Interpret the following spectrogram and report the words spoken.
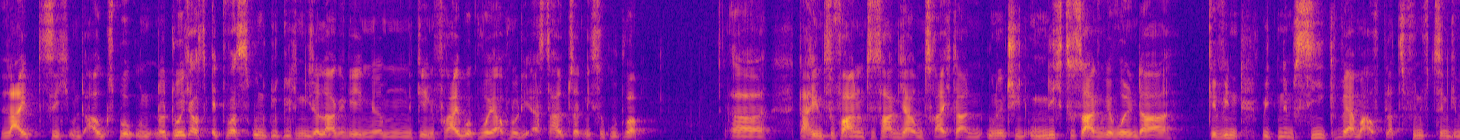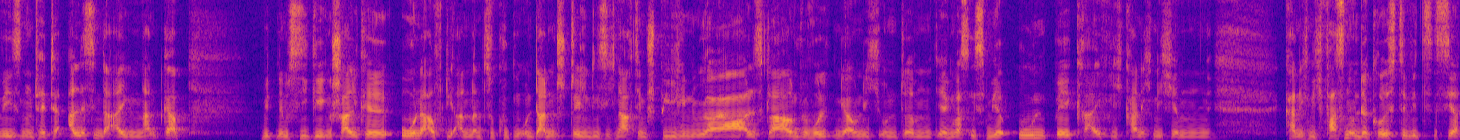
Leipzig und Augsburg und einer durchaus etwas unglücklichen Niederlage gegen, ähm, gegen Freiburg, wo ja auch nur die erste Halbzeit nicht so gut war äh, dahin zu fahren und zu sagen, ja, uns reicht da ein Unentschieden, um nicht zu sagen, wir wollen da gewinnen. Mit einem Sieg wäre man auf Platz 15 gewesen und hätte alles in der eigenen Hand gehabt. Mit einem Sieg gegen Schalke, ohne auf die anderen zu gucken. Und dann stellen die sich nach dem Spiel hin, ja, ja, alles klar, und wir wollten ja auch nicht. Und ähm, irgendwas ist mir unbegreiflich, kann ich nicht. Ähm, kann ich nicht fassen. Und der größte Witz ist ja,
